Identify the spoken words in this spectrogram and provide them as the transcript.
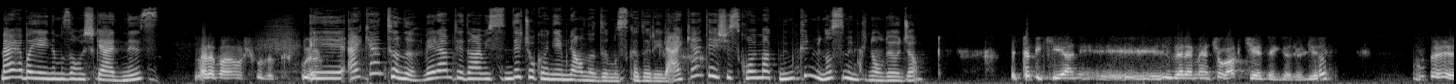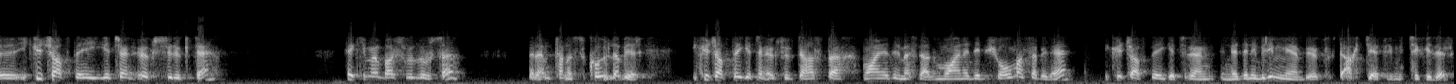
Merhaba yayınımıza hoş geldiniz. Merhaba, hoş bulduk. Ee, erken tanı verem tedavisinde çok önemli anladığımız kadarıyla. Erken teşhis koymak mümkün mü? Nasıl mümkün oluyor hocam? E, tabii ki yani e, veremen çok akciğerde görülüyor. 2-3 e, haftayı geçen öksürükte hekime başvurulursa verem tanısı koyulabilir. 2-3 haftayı geçen öksürükte hasta muayene edilmesi lazım. Muayenede bir şey olmasa bile 2-3 haftayı getiren nedeni bilinmeyen bir öksürükte akciğer filmi çekilir.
